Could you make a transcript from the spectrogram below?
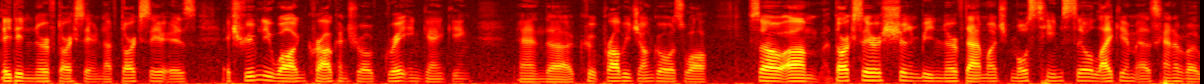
they didn't nerf Darkseer enough. Darkseer is extremely well in crowd control, great in ganking, and uh, could probably jungle as well. So um, Darkseer shouldn't be nerfed that much. Most teams still like him as kind of a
